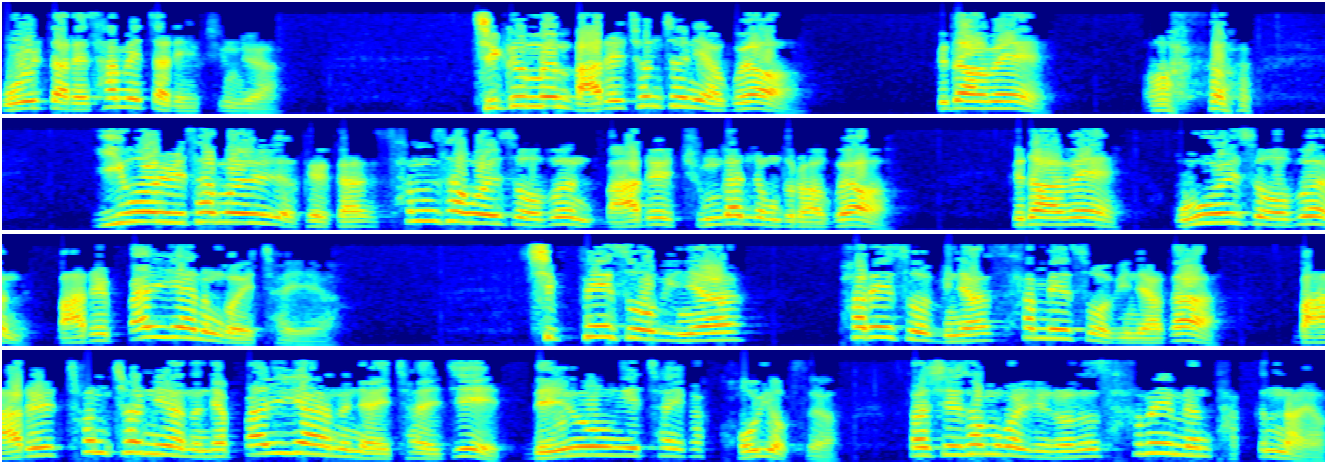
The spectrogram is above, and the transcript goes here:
5월 달에 3회짜리 핵심 요약. 지금은 말을 천천히 하고요. 그 다음에 어, 2월, 3월 그러니까 3, 4월 수업은 말을 중간 정도로 하고요. 그 다음에 5월 수업은 말을 빨리 하는 거의 차이예요. 10회 수업이냐, 8회 수업이냐, 3회 수업이냐가 말을 천천히 하느냐, 빨리 하느냐의 차이지 내용의 차이가 거의 없어요. 사실 사무관리론은 3회면 다 끝나요.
